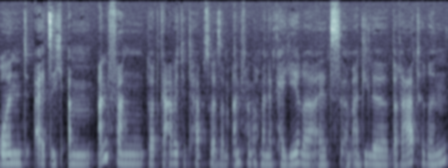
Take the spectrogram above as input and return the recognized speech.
Und als ich am Anfang dort gearbeitet habe, so also am Anfang auch meiner Karriere als ähm, agile Beraterin,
